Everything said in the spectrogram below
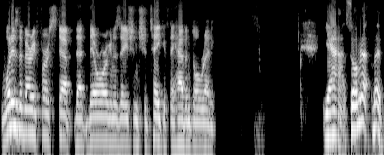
What is the very first step that their organization should take if they haven't already? Yeah, so I'm gonna I'm gonna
